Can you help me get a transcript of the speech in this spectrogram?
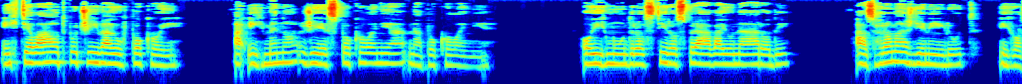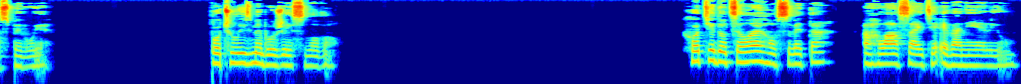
Ich telá odpočívajú v pokoji a ich meno žije z pokolenia na pokolenie. O ich múdrosti rozprávajú národy a zhromaždený ľud ich ospevuje. Počuli sme Božie slovo. Chodte do celého sveta a hlásajte evanielium.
